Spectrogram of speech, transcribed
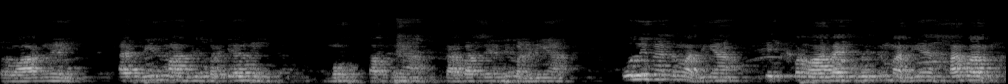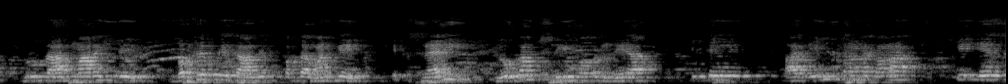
ਪਰਿਵਾਰ ਨੇ ਅਪਰੀਲ ਮਾਸ ਦੇ ਬੱਚਿਆਂ ਨੂੰ ਮੁਫਤ ਆਪਣੀਆਂ ਕਾਬਾ ਸੇਵ ਬਣਨੀਆਂ ਉਹਨੇ ਮੈਂ ਧੰਨਵਾਦੀ ਧੰਨਵਾਦੀਆਂ ਇੱਕ ਪਰਿਵਾਰ ਦਾ ਇੱਕ ਦੂਜੇ ਧੰਨਵਾਦੀਆਂ ਹਰ ਵਾਰ ਗੁਰੂ ਦਾਸ ਮਹਾਰਾਜ ਜੀ ਦੇ ਵੱਖਰੇ ਵੱਖਰੇ ਸਾਲ ਦੇ ਪੱਗਾ ਬਣ ਕੇ ਇੱਕ ਸੁਨਹਿਰੀ ਲੋਕਾਂ ਨੂੰ ਸਲੀਪ ਦਿੰਦੇ ਆ। ਜਿੱਥੇ ਅੱਜ ਇਹ ਵੀ ਸੁਣਾਉਣਾ ਮੈਂ ਚਾਹੁੰਦਾ ਕਿ ਇਸ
